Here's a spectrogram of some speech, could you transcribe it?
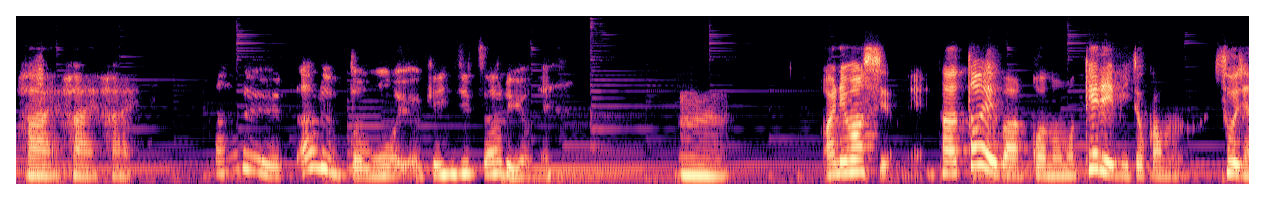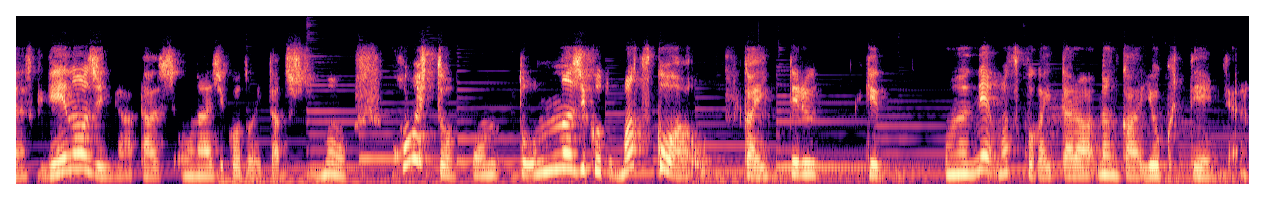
はいはいはい。ある、あると思うよ。現実あるよね。うん。ありますよね。例えば、このテレビとかもそうじゃないですか。芸能人が私同じことを言ったとしても、この人と同じこと、マツコはが言ってるけど、ね、マツコが言ったらなんか良くて、みたいな。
